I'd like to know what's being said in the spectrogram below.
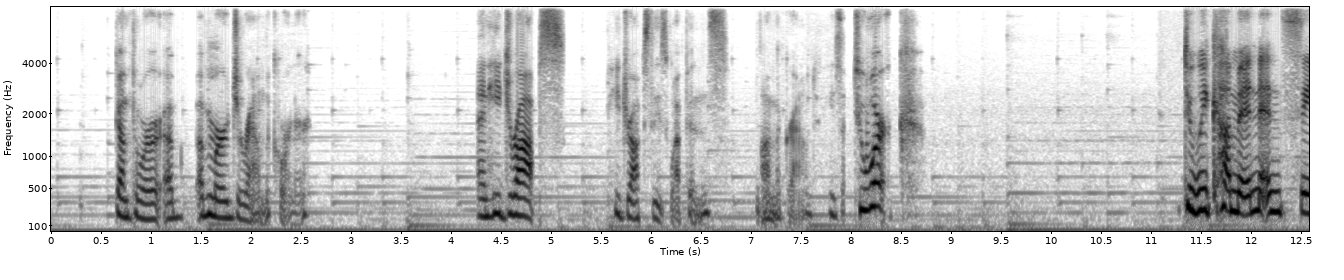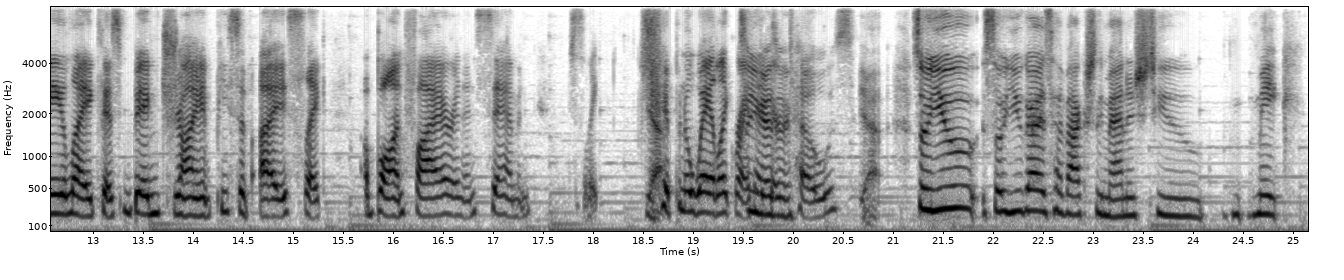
Gunthor emerge around the corner and he drops he drops these weapons on the ground. He's like, to work. Do we come in and see like this big giant piece of ice, like a bonfire, and then Sam and just like Yeah. chipping away like right you at their are- toes? Yeah. So you so you guys have actually managed to make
